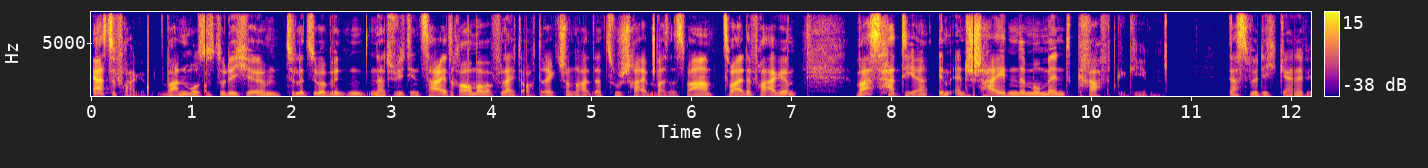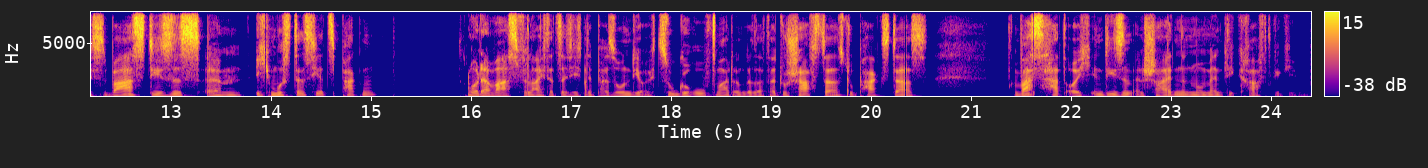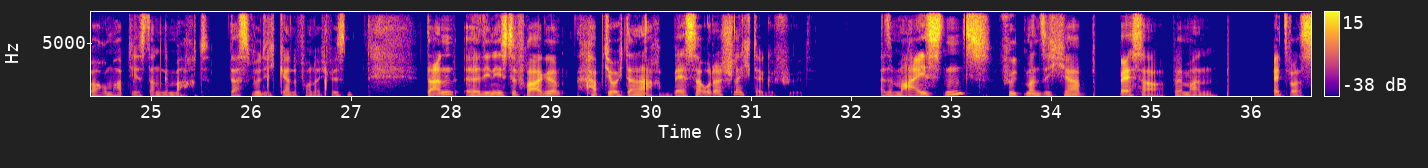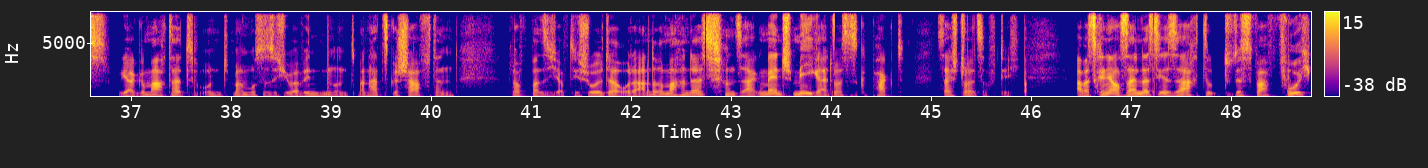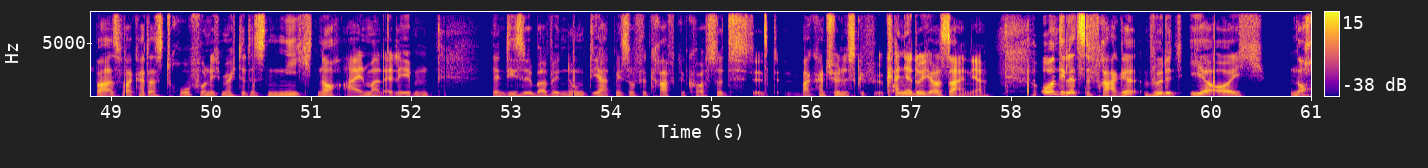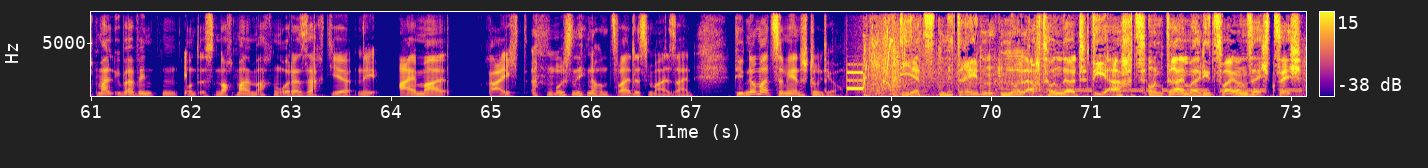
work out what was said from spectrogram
Erste Frage, wann musstest du dich ähm, zuletzt überwinden? Natürlich den Zeitraum, aber vielleicht auch direkt schon dazu schreiben, was es war. Zweite Frage, was hat dir im entscheidenden Moment Kraft gegeben? Das würde ich gerne wissen. War es dieses, ähm, ich muss das jetzt packen? Oder war es vielleicht tatsächlich eine Person, die euch zugerufen hat und gesagt hat, du schaffst das, du packst das? Was hat euch in diesem entscheidenden Moment die Kraft gegeben? Warum habt ihr es dann gemacht? Das würde ich gerne von euch wissen. Dann äh, die nächste Frage, habt ihr euch danach besser oder schlechter gefühlt? Also meistens fühlt man sich ja besser, wenn man etwas ja gemacht hat und man musste sich überwinden und man hat es geschafft, dann klopft man sich auf die Schulter oder andere machen das und sagen, Mensch, mega, du hast es gepackt sei stolz auf dich. Aber es kann ja auch sein, dass ihr sagt, du, das war furchtbar, es war Katastrophe und ich möchte das nicht noch einmal erleben. Denn diese Überwindung, die hat mich so viel Kraft gekostet, war kein schönes Gefühl. Kann ja durchaus sein, ja. Und die letzte Frage, würdet ihr euch nochmal überwinden und es nochmal machen oder sagt ihr, nee, einmal reicht, muss nicht noch ein zweites Mal sein? Die Nummer zu mir ins Studio. Jetzt mitreden 0800 die 8 und dreimal die 62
